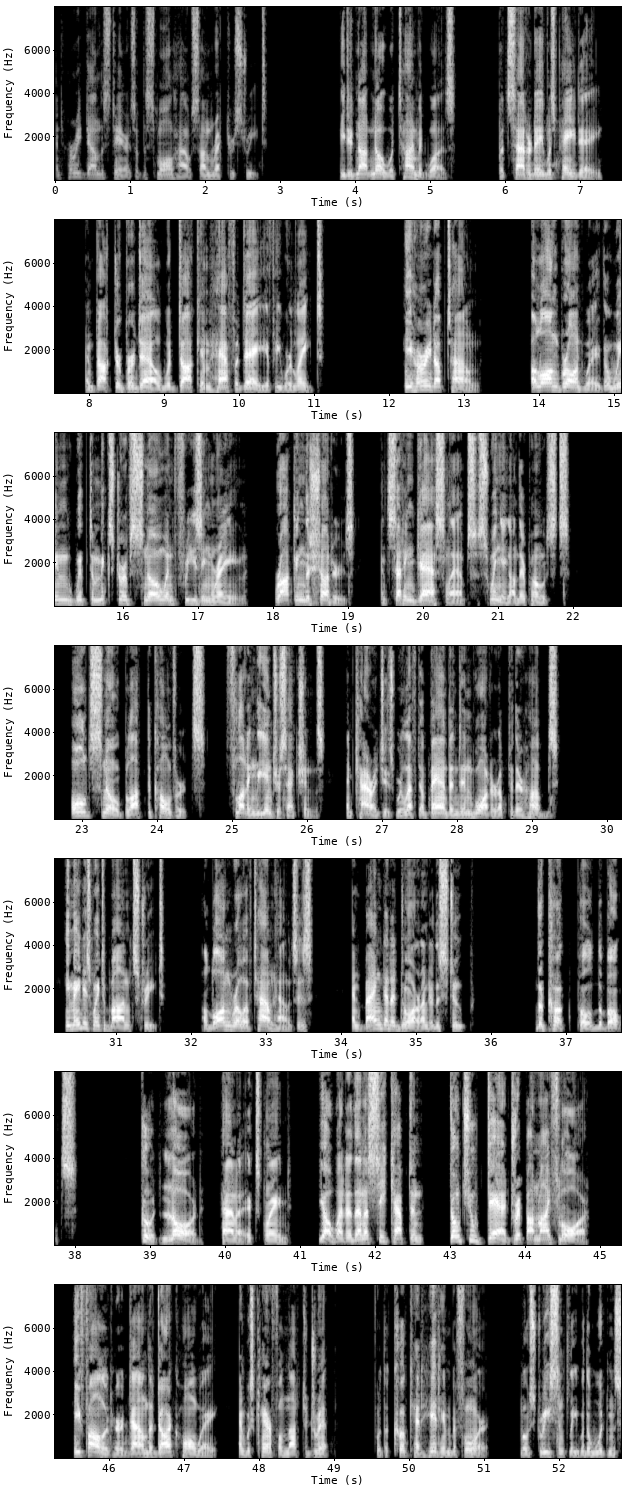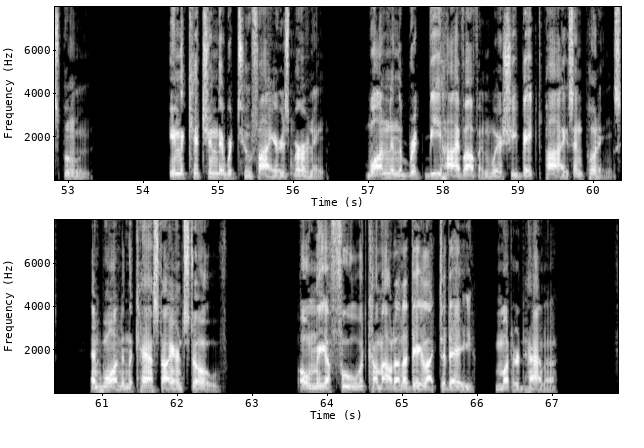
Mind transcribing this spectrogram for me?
and hurried down the stairs of the small house on Rector Street. He did not know what time it was, but Saturday was payday, and Dr. Burdell would dock him half a day if he were late. He hurried uptown. Along Broadway, the wind whipped a mixture of snow and freezing rain, rocking the shutters and setting gas lamps swinging on their posts. Old snow blocked the culverts, flooding the intersections, and carriages were left abandoned in water up to their hubs. He made his way to Bond Street, a long row of townhouses, and banged at a door under the stoop. The cook pulled the bolts. Good Lord, Hannah exclaimed. You're wetter than a sea captain. Don't you dare drip on my floor. He followed her down the dark hallway and was careful not to drip, for the cook had hit him before, most recently with a wooden spoon. In the kitchen there were two fires burning one in the brick beehive oven where she baked pies and puddings, and one in the cast iron stove. Only a fool would come out on a day like today, muttered Hannah.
